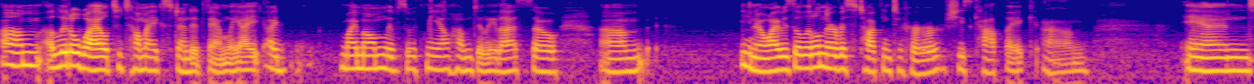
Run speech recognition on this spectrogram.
um, a little while to tell my extended family. I, I, my mom lives with me, alhamdulillah, so um, you know, I was a little nervous talking to her. She's Catholic. Um, and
